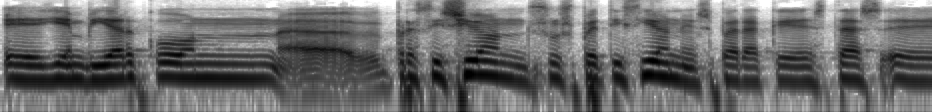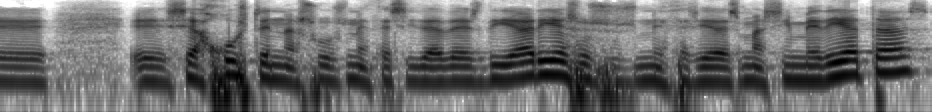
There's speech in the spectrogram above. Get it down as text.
eh, y enviar con eh, precisión sus peticiones para que éstas se ajusten a sus necesidades diarias o sus necesidades más inmediatas.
